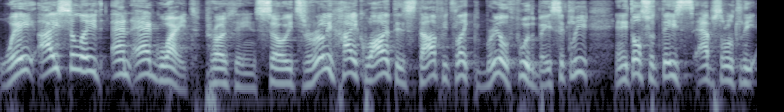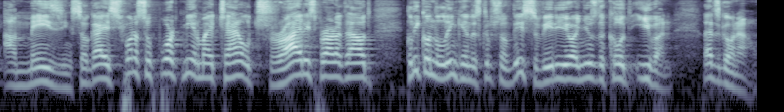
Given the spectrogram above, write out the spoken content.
whey isolate and egg white protein. So it's really high quality stuff. It's like real food basically. And it also tastes absolutely amazing. So guys if you want to support me and my channel try this product out. Click on the link in the description of this video and use the code EVEN let's go now.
